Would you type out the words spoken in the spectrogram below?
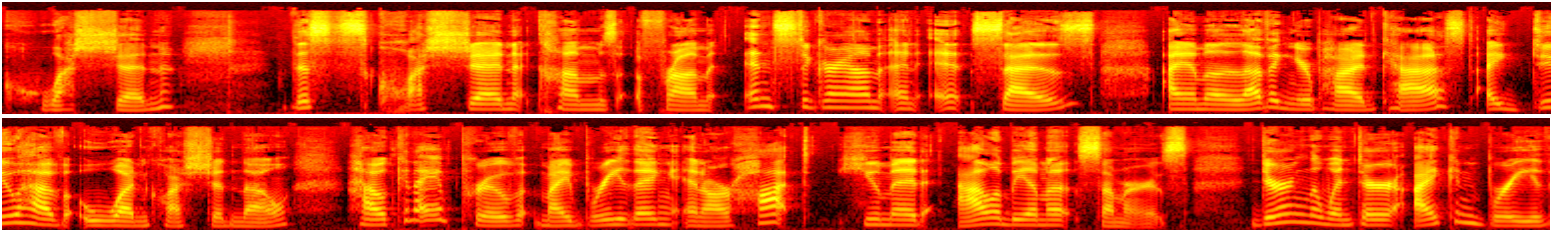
question. This question comes from Instagram and it says, I am loving your podcast. I do have one question though. How can I improve my breathing in our hot, humid Alabama summers? During the winter, I can breathe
